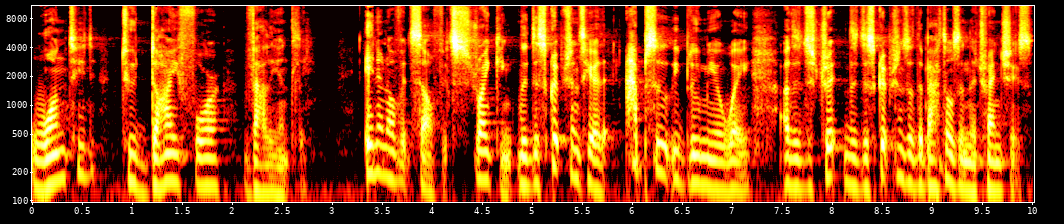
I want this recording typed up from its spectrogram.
wanted to die for valiantly. in and of itself, it's striking. The descriptions here that absolutely blew me away are the, the descriptions of the battles in the trenches.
